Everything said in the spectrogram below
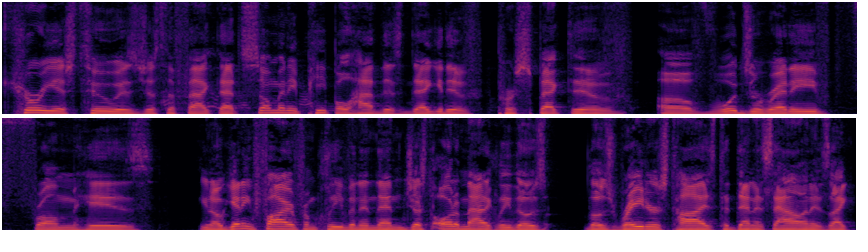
curious too is just the fact that so many people have this negative perspective of Woods already from his, you know, getting fired from Cleveland and then just automatically those those Raiders ties to Dennis Allen is like,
